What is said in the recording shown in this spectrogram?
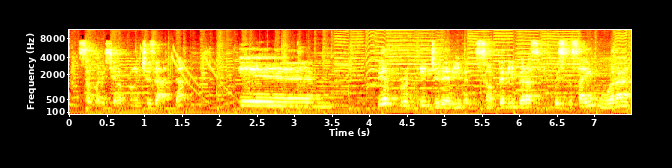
non so quale sia la pronuncia esatta, e per proteggere Rivers, insomma per liberarsi di questo Saio Moore,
